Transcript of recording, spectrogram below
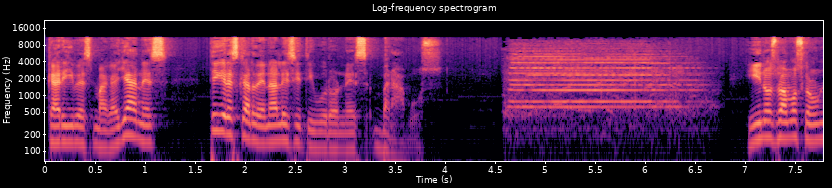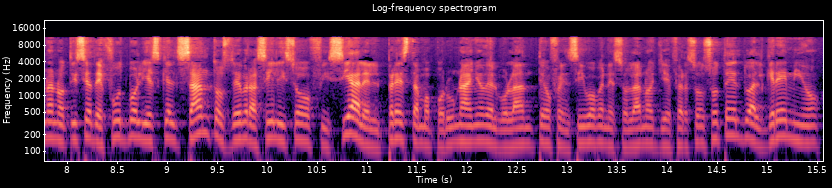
Caribes Magallanes, Tigres Cardenales y Tiburones Bravos. Y nos vamos con una noticia de fútbol y es que el Santos de Brasil hizo oficial el préstamo por un año del volante ofensivo venezolano Jefferson Soteldo al gremio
